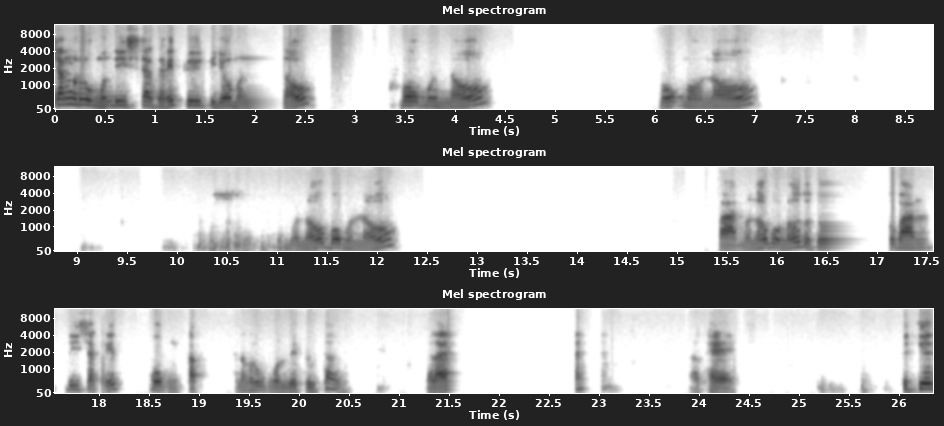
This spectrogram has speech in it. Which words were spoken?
ចឹងរូបមន្ត disaccharide គឺគេយក mono បូក mono បូក mono mono បូក mono បាទ mono បូក mono ទទួលបាន disaccharide បូកនឹងទឹកអាហ្នឹងរូបមន្តវាទូទៅឃើញទេអូខេតិចទៀត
